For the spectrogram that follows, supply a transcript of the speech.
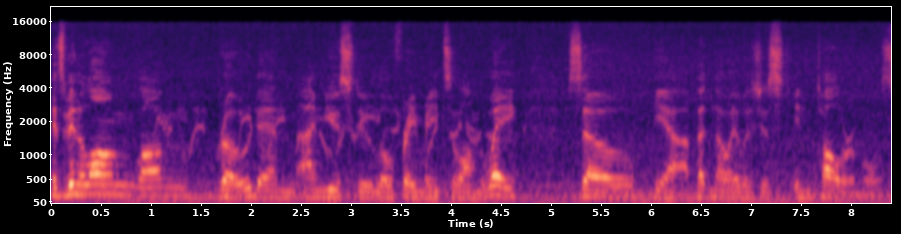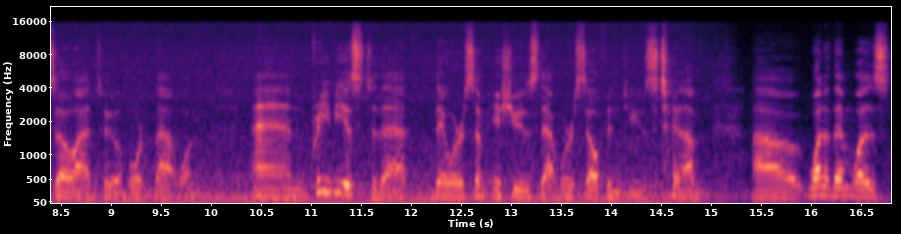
it's been a long, long road and I'm used to low frame rates along the way. So, yeah, but no, it was just intolerable, so I had to abort that one. And previous to that, there were some issues that were self-induced. Um, uh, one of them was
